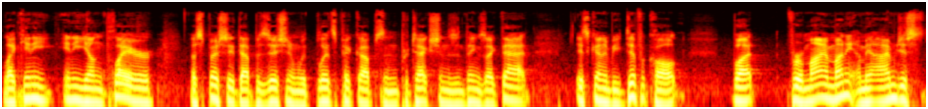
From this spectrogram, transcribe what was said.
like any any young player, especially at that position with blitz pickups and protections and things like that, it's going to be difficult. But for my money, I mean, I'm just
